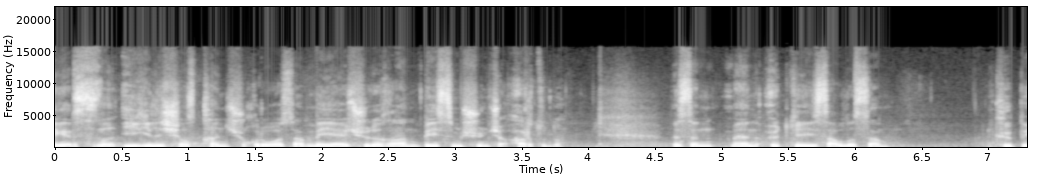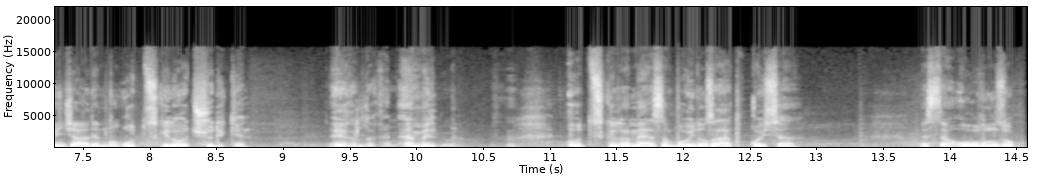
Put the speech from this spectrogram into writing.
agar sizning egilishingiz qancha yuqori bo'lsa miya tushadigan besim shuncha ortadi masalan man o'tgan hisoblasam ko'pincha odamning o'ttiz kilo tushadi ekan og'irligi amil o'ttiz kilo masini bo'yningizga atib qo'ysa masalan o'g'lingiz bo'lib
